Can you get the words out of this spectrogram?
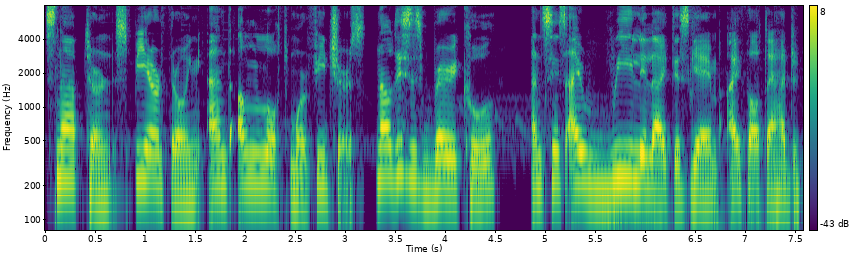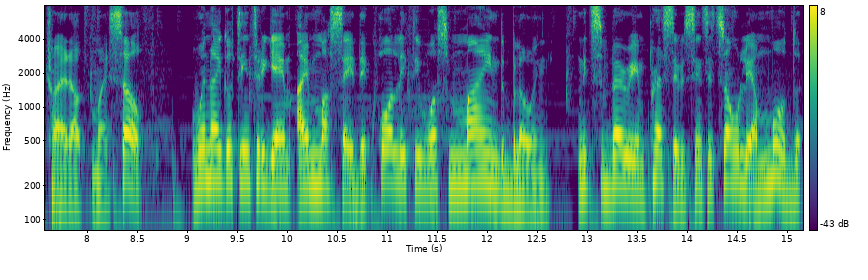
snap turn, spear throwing and a lot more features. Now this is very cool and since I really like this game I thought I had to try it out for myself. When I got into the game, I must say the quality was mind-blowing and it's very impressive since it's only a mod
